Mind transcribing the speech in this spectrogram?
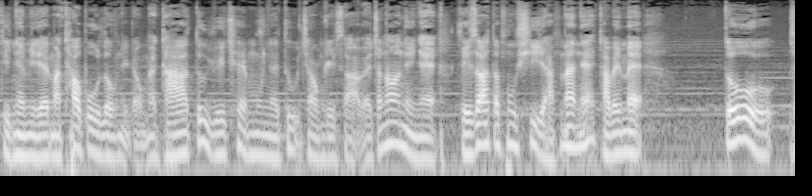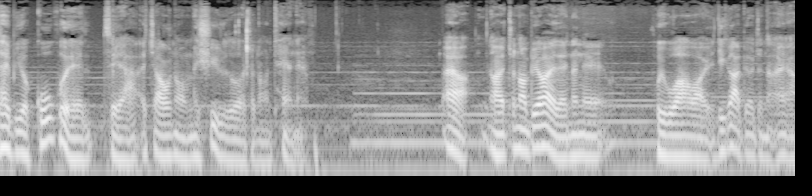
ဒီညမီထဲမှာထောက်ဖို့လုပ်နေတော့မှဒါသူ့ရွေးချယ်မှုနဲ့သူ့အကြောင်းကိစ္စပဲကျွန်တော်အနေနဲ့လေးစားသမှုရှိရမှန်တယ်ဒါပေမဲ့သူ့လိုက်ပြီးတော့ကိုးခွေစရာအကြောင်းတော့မရှိဘူးလို့ကျွန်တော်ထင်တယ်အဲ့တော့ကျွန်တော်ပြောရရင်လည်းနည်းနည်းဝေဝါးသွားပြီအဓိကပြောချင်တာအဲ့အ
